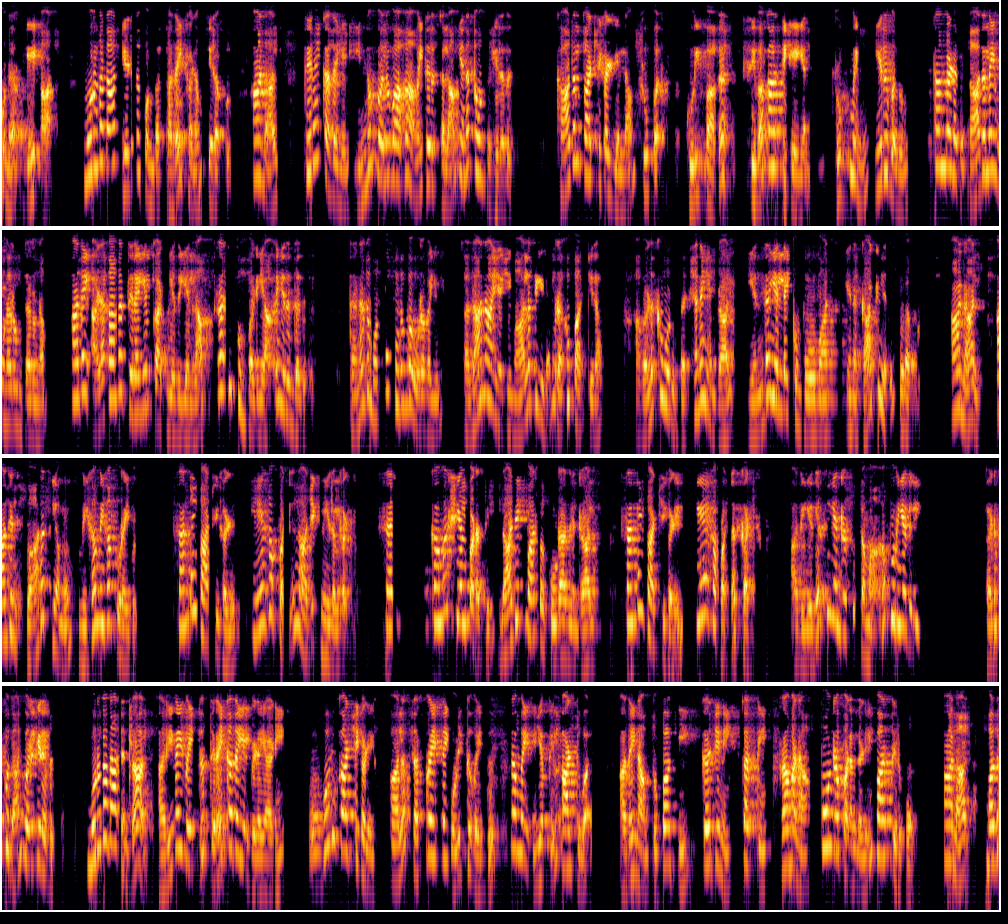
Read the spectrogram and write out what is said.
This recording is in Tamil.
இயக்குனர் ஏ ஆர். முருகதாஸ் எடுத்துக்கொண்ட கதைக்களம் சிறப்பு. ஆனால் திரைக்கதையை இன்னும் வலுவாக அமைத்திருக்கலாம் என தோன்றுகிறது. காதல் காட்சிகள் எல்லாம் சூப்பர் குறிப்பாக சிவகார்த்திகேயன் ருக்மிணி இருவரும் தங்களது காதலை உணரும் தருணம் அதை அழகாக திரையில் காட்டியது எல்லாம் ரசிக்கும்படியாக இருந்தது. தனது மொத்த குடும்ப உறவையும் கதாநாயகி மாலதியிடம் ரகு பார்க்கிறார். அவளுக்கு ஒரு பிரச்சனை என்றால் எந்த எல்லைக்கும் போவான் என காட்டியது சிறப்பு. ஆனால் அதில் சுவாரஸ்யமும் மிக மிக குறைவு. சண்டை காட்சிகளில் ஏகப்பட்ட லாஜிக் மீறல்கள். சரி கமர்ஷியல் படத்தில் லாஜிக் பார்க்க கூடாது என்றால் சண்டை காட்சிகளில் ஏகப்பட்ட கட் அது எதற்கு என்று சுத்தமாக புரியவில்லை. கடுப்புதான் வருகிறது. முருகதாஸ் என்றால் அறிவை வைத்து திரைக்கதையில் விளையாடி ஒவ்வொரு காட்சிகளிலும் பல சர்ப்ரைஸை ஒழித்து வைத்து நம்மை வியப்பில் ஆழ்த்துவார். அதை நாம் துப்பாக்கி கஜினி கத்தி ரமணா போன்ற படங்களில் பார்த்திருப்போம். ஆனால் மத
